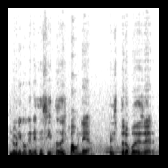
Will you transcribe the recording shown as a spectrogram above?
Lo único que necesito despawnea. Esto no puede ser.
